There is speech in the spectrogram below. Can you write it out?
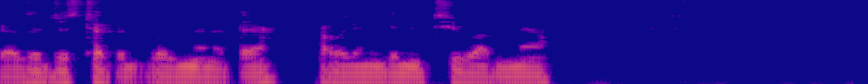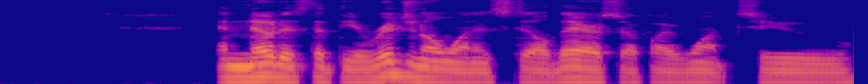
It goes. It just took a little minute there. Probably going to give me two of them now. And notice that the original one is still there. So if I want to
